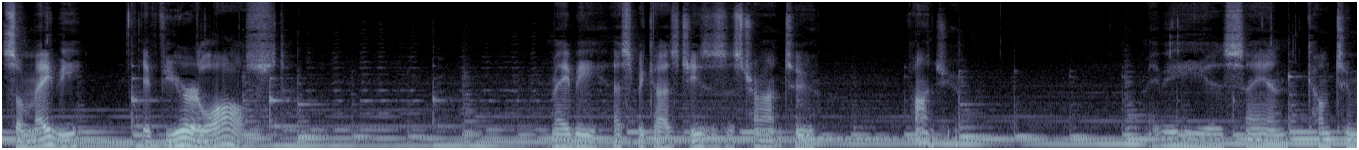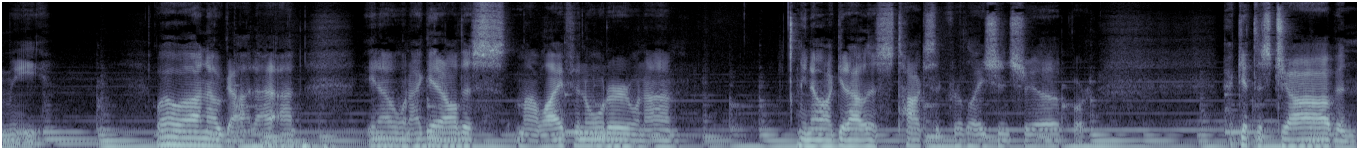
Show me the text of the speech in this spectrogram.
So maybe if you're lost, maybe that's because Jesus is trying to find you. Maybe he is saying, Come to me. Well, I know God. I, I you know, when I get all this, my life in order, when I'm, you know, I get out of this toxic relationship or get this job and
